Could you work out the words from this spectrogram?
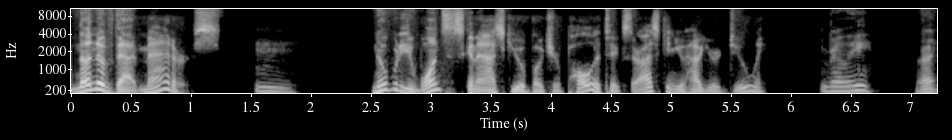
none of that matters. Mm, nobody once is going to ask you about your politics. They're asking you how you're doing, really? right?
